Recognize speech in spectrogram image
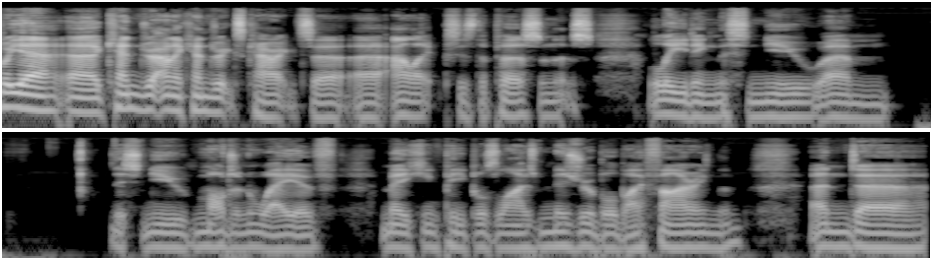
but yeah, uh, Kendra Anna Kendrick's character uh, Alex is the person that's leading this new um, this new modern way of making people's lives miserable by firing them. And uh,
